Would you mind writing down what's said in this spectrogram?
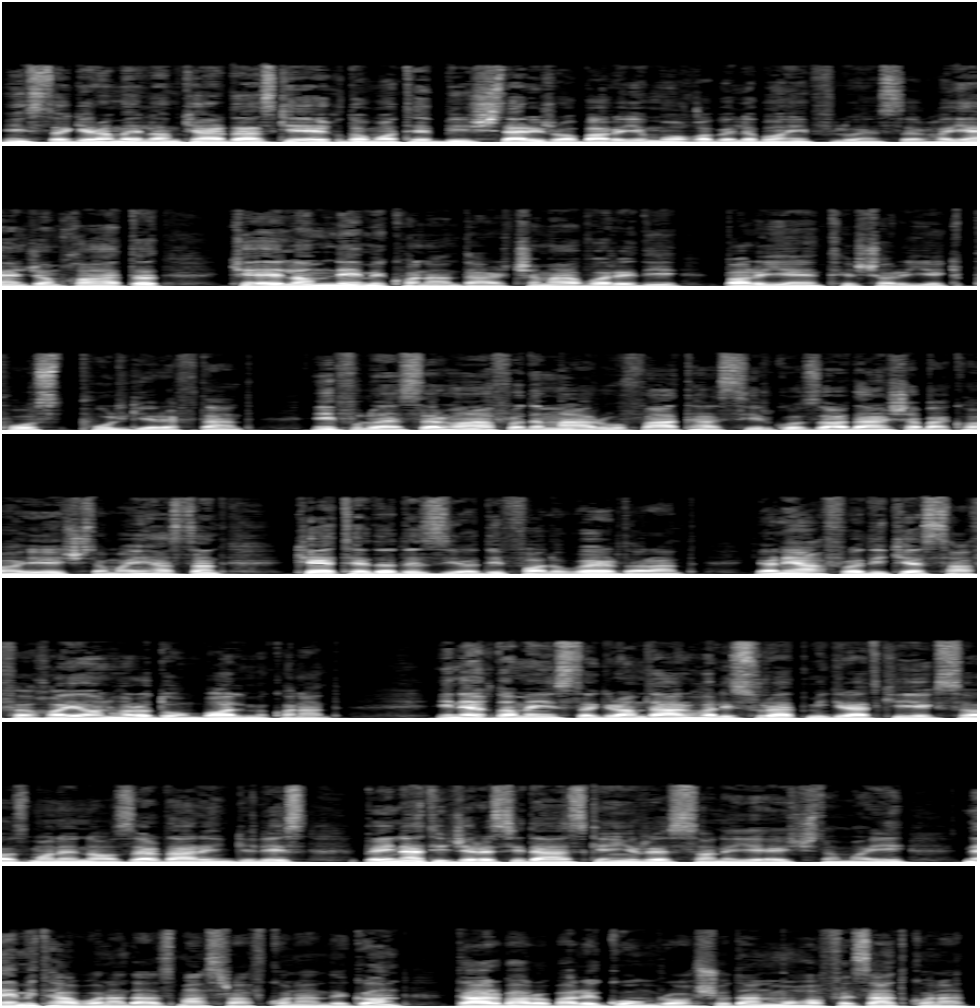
اینستاگرام اعلام کرده است که اقدامات بیشتری را برای مقابله با اینفلوئنسرهایی انجام خواهد داد که اعلام نمی کنند در چه مواردی برای انتشار یک پست پول گرفتند. اینفلوئنسرها افراد معروف و تاثیرگذار در شبکه های اجتماعی هستند که تعداد زیادی فالوور دارند یعنی افرادی که صفحه های آنها را دنبال می کنند. این اقدام اینستاگرام در حالی صورت می‌گیرد که یک سازمان ناظر در انگلیس به این نتیجه رسیده است که این رسانه اجتماعی نمی‌تواند از مصرف کنندگان در برابر گمراه شدن محافظت کند.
